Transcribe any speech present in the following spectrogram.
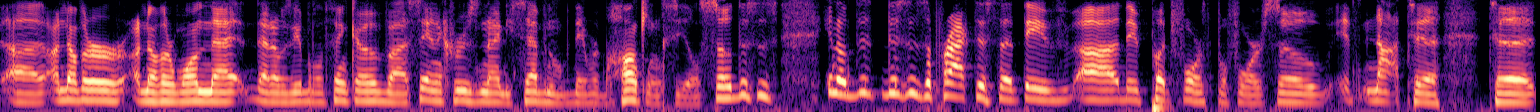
uh, another another one that, that I was able to think of, uh, Santa Cruz in '97. They were the honking seals. So this is you know this, this is a practice that they've uh, they've put forth before. So if not to to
